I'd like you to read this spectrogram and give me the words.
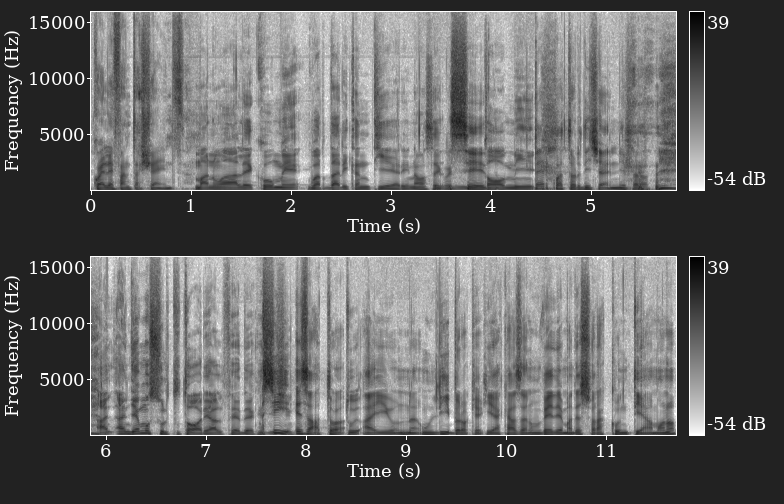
quella è fantascienza. Manuale come guardare i cantieri, no? Sei sì, tomi. Per 14 anni però. Andiamo sul tutorial, Fede. sì, dici? esatto. Tu hai un, un, libro che chi a casa non vede, ma adesso raccontiamo, no?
